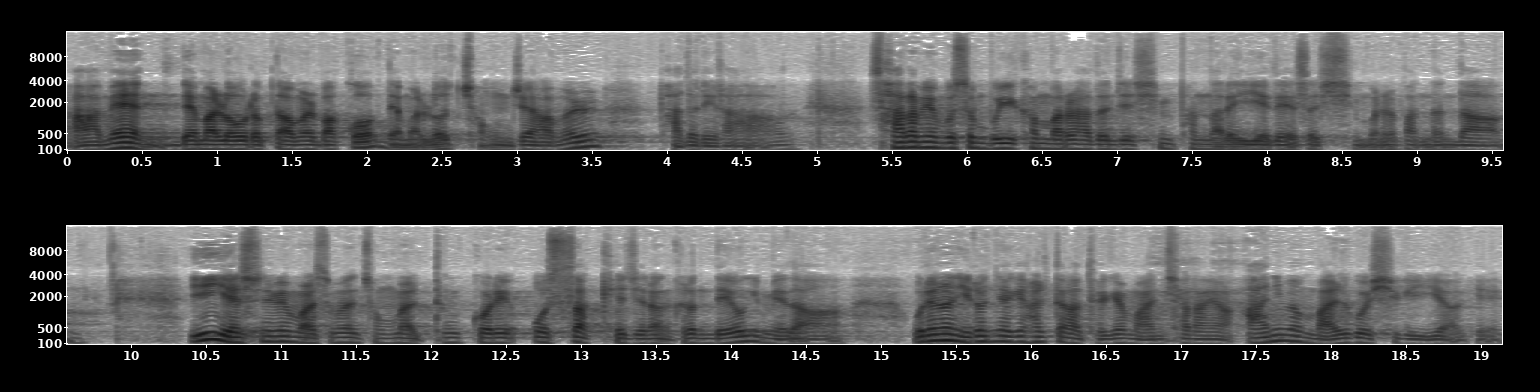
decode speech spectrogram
아멘. 내 말로 어렵다함을 받고 내 말로 정죄함을 받으리라. 사람이 무슨 무익한 말을 하든지 심판 날에 이에 대해서 신문을 받는다. 이 예수님의 말씀은 정말 등골이 오싹해지는 그런 내용입니다. 우리는 이런 얘기 할 때가 되게 많잖아요. 아니면 말고 시기 이야기.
